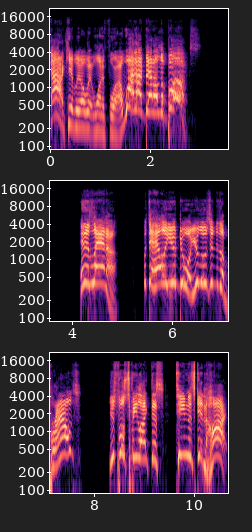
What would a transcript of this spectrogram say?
God, I can't believe I went one and four. Why'd I bet on the Bucks in Atlanta? What the hell are you doing? You're losing to the Browns? You're supposed to be like this team that's getting hot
